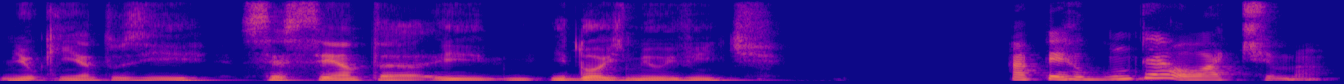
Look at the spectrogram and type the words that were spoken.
1560 e, e 2020? A pergunta é ótima.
